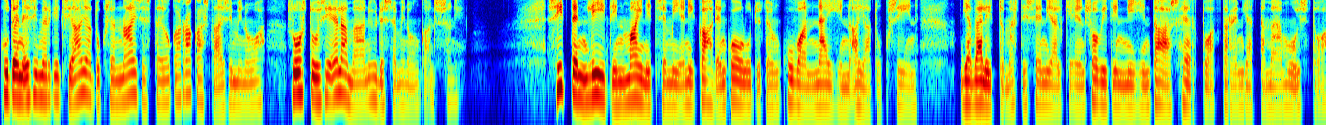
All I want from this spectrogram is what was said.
kuten esimerkiksi ajatuksen naisesta, joka rakastaisi minua, suostuisi elämään yhdessä minun kanssani. Sitten liitin mainitsemieni kahden koulutytön kuvan näihin ajatuksiin, ja välittömästi sen jälkeen sovitin niihin taas hertuattaren jättämää muistoa.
